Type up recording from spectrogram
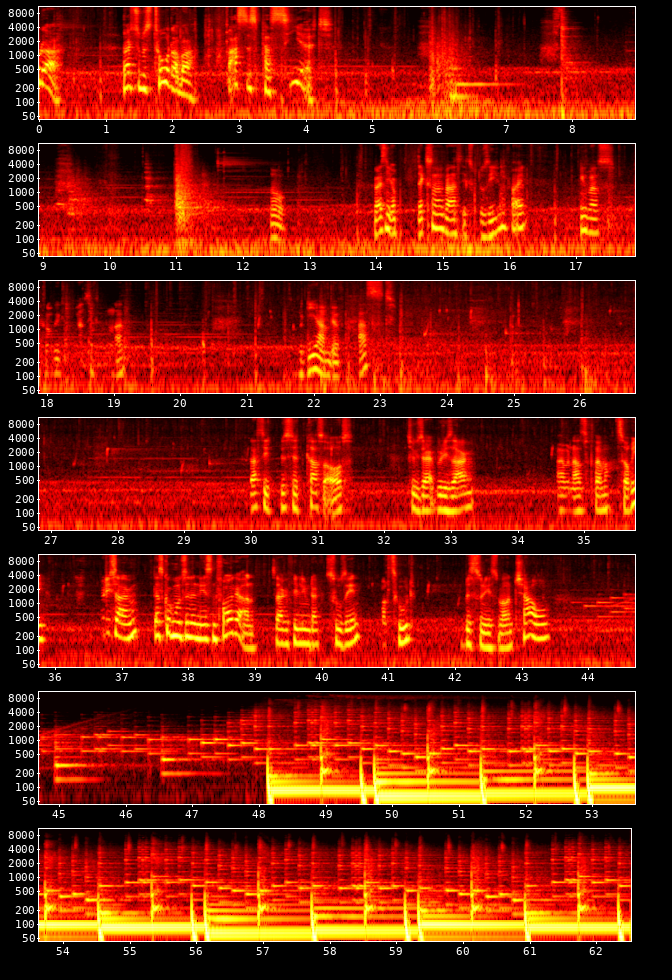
Bruder. Ich du bist tot, aber was ist passiert? So. Ich weiß nicht, ob 600 war das explosiven Fight. Irgendwas, war 600. Aber die haben wir verpasst. Das sieht ein bisschen krass aus. Deswegen würde ich sagen, meine Nase frei machen. Sorry. Würde ich sagen, das gucken wir uns in der nächsten Folge an. Ich sage vielen lieben Dank fürs Zusehen. Macht's gut. Bis zum nächsten Mal und ciao.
